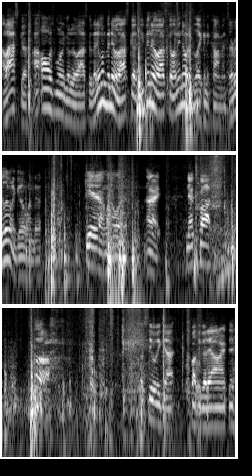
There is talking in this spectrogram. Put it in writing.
Alaska. I always want to go to Alaska. Has anyone been to Alaska? If you've been to Alaska, let me know what it's like in the comments. I really want to go one day. Get out my way. Alright. Next box. Ugh. Let's see what we got. It's about to go down, aren't they?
